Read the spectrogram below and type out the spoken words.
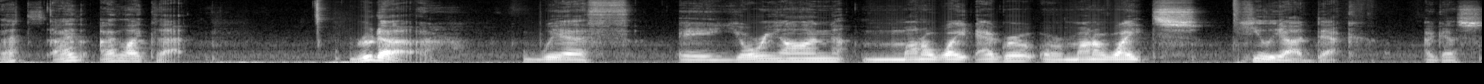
That's I, I like that. Ruda with a Yorion mono white aggro or mono white Heliod deck, I guess.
